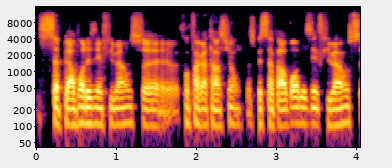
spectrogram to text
Ça peut avoir des influences, il euh, faut faire attention, parce que ça peut avoir des influences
